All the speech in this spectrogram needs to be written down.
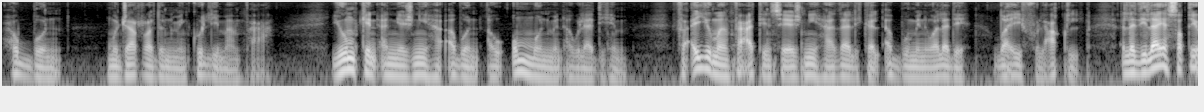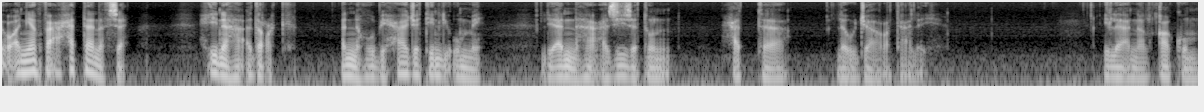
حب مجرد من كل منفعة. يمكن أن يجنيها أب أو أم من أولادهم فأي منفعة سيجنيها ذلك الأب من ولده ضعيف العقل الذي لا يستطيع أن ينفع حتى نفسه حينها أدرك أنه بحاجة لأمه لأنها عزيزة حتى لو جارت عليه. إلى أن ألقاكم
